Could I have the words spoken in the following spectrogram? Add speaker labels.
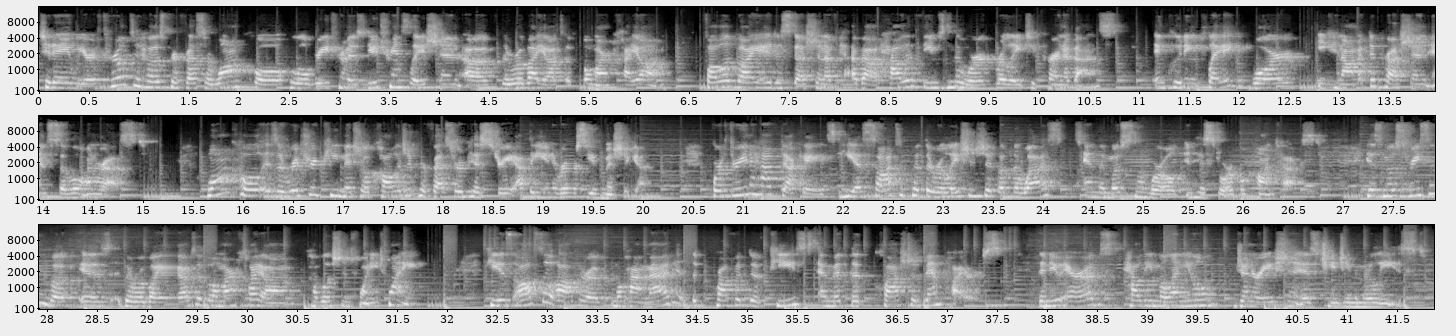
Speaker 1: Today, we are thrilled to host Professor Juan Cole, who will read from his new translation of the Rubaiyat of Omar Khayyam, followed by a discussion of, about how the themes in the work relate to current events, including plague, war, economic depression, and civil unrest. Juan Cole is a Richard P. Mitchell Collegiate Professor of History at the University of Michigan. For three and a half decades, he has sought to put the relationship of the West and the Muslim world in historical context. His most recent book is The Rubaiyat of Omar Khayyam, published in 2020. He is also author of Muhammad, the Prophet of Peace Amid the Clash of Empires, The New Arabs, How the Millennial Generation is Changing the Middle East,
